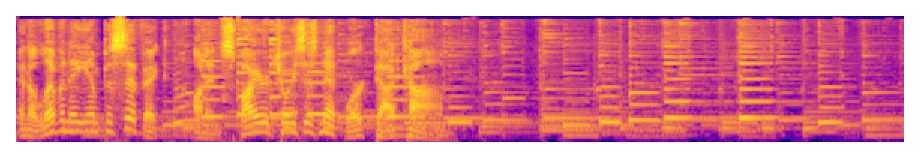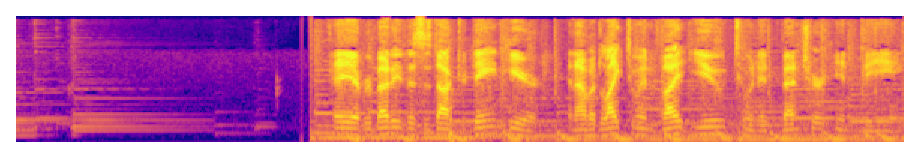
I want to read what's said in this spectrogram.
and 11 a.m. Pacific on InspiredChoicesNetwork.com. Hey everybody, this is Dr. Dain Heer, and I would like to invite you to an adventure in being.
